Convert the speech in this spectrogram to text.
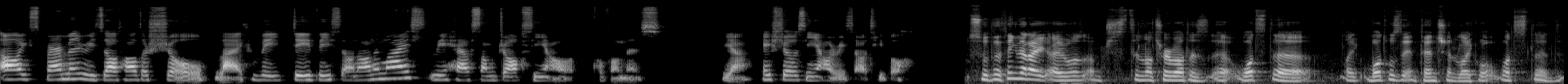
our experiment result also show like we did this anonymized, we have some drops in our performance. Yeah, it shows in our result table. So the thing that I, I was I'm still not sure about is uh, what's the like what was the intention? Like what, what's the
